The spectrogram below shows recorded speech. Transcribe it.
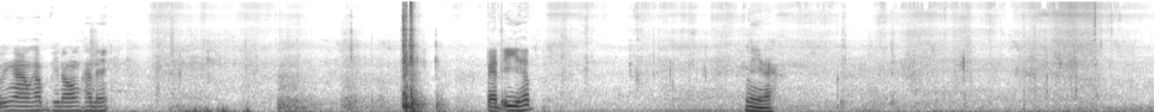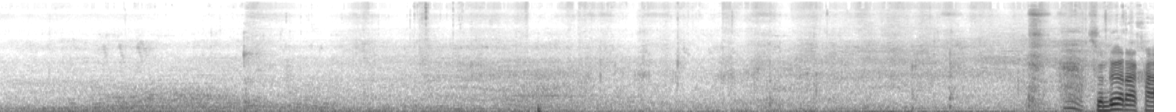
สวยงามครับพี่น้องคันนี้ 8e ครับ นี่นะ ส่วนเรื่องราคา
